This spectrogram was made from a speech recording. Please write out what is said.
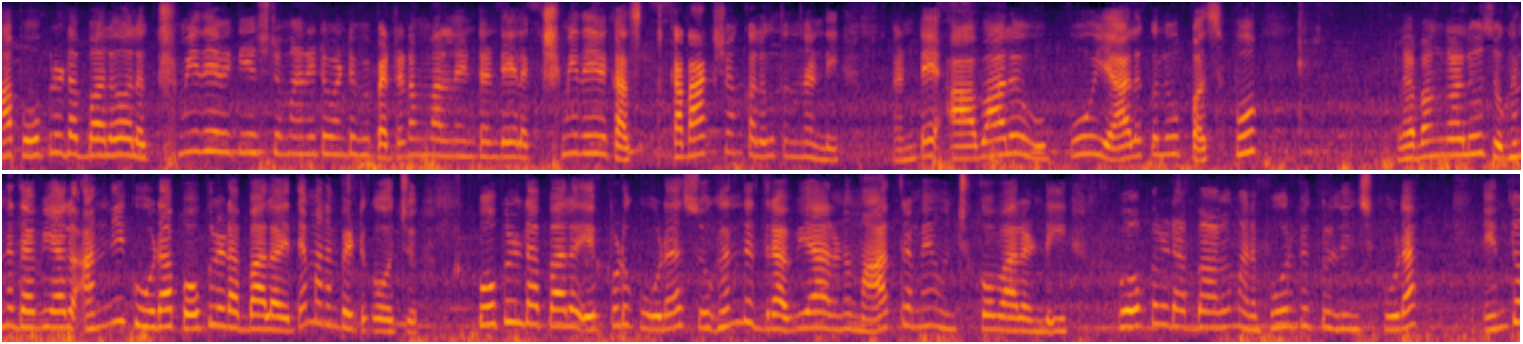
ఆ పోపుల డబ్బాలో లక్ష్మీదేవికి ఇష్టమైనటువంటివి పెట్టడం వలన ఏంటంటే లక్ష్మీదేవి కష్ట కటాక్షం కలుగుతుందండి. అంటే ఆవాలు ఉప్పు యాలకులు పసుపు లవంగాలు సుగంధ ద్రవ్యాలు అన్నీ కూడా పోపుల డబ్బాలో అయితే మనం పెట్టుకోవచ్చు. పోపుల డబ్బాలో ఎప్పుడు కూడా సుగంధ ద్రవ్యాలను మాత్రమే ఉంచుకోవాలండి. పోపుల డబ్బాలు మన పూర్వీకుల నుంచి కూడా ఎంతో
